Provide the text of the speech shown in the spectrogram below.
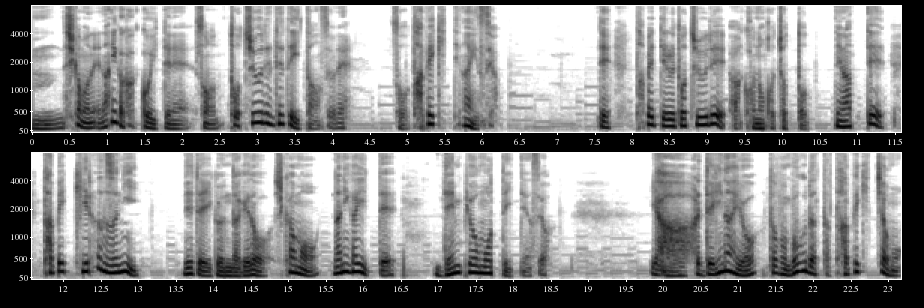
うん、しかもね、何がかっこいいってね、その途中で出て行ったんですよね。そう、食べきってないんですよ。で、食べてる途中で、あ、この子ちょっとってなって、食べきらずに出ていくんだけど、しかも何がいいって、伝票持って行ってんすよ。いやー、あれできないよ。多分僕だったら食べきっちゃうもん。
